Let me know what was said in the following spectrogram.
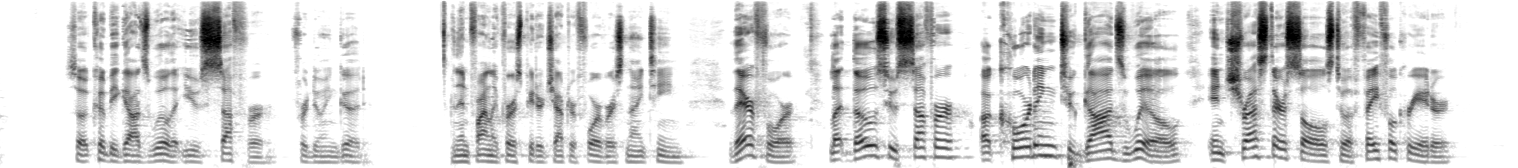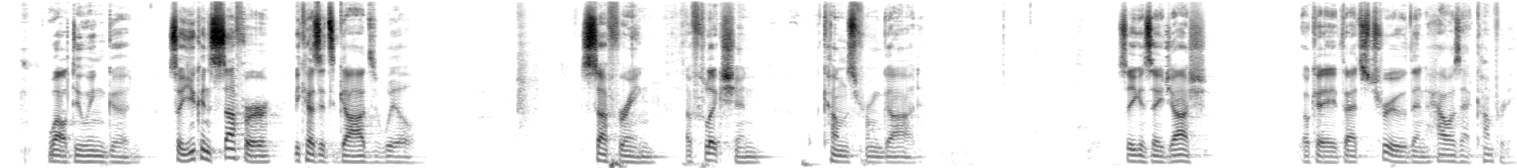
So it could be God's will that you suffer for doing good. And then finally, 1 Peter chapter 4, verse 19. Therefore, let those who suffer according to God's will entrust their souls to a faithful Creator while doing good. So you can suffer because it's God's will. Suffering, affliction comes from God. So you can say, Josh, okay, if that's true, then how is that comforting?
